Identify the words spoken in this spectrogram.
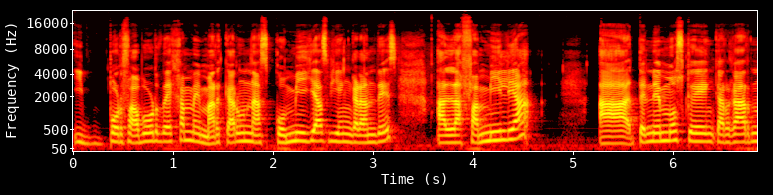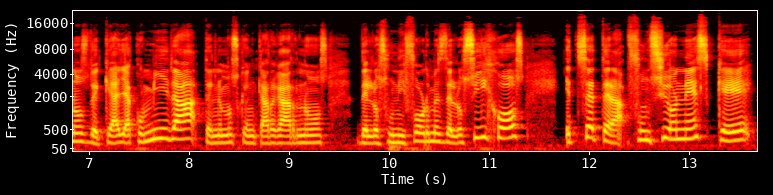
y por favor déjame marcar unas comillas bien grandes, a la familia, tenemos que encargarnos de que haya comida, tenemos que encargarnos de los uniformes de los hijos, etcétera. Funciones que,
